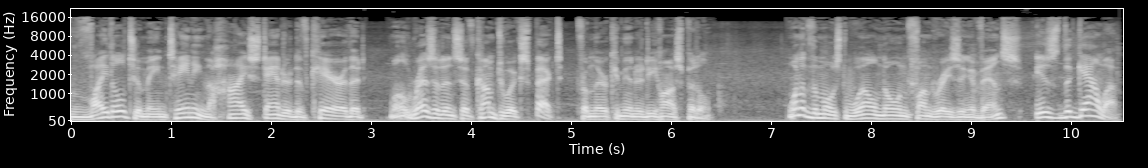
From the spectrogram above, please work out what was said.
vital to maintaining the high standard of care that, well, residents have come to expect from their community hospital. One of the most well known fundraising events is the Gala.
